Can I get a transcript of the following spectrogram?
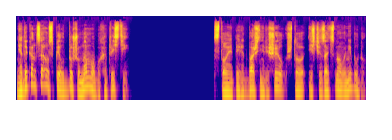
Не до конца успел душу на мобах отвести. Стоя перед башней, решил, что исчезать снова не буду.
